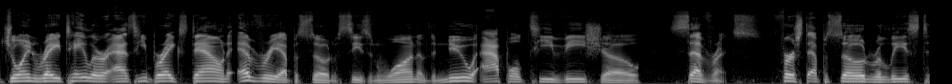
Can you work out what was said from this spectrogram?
Join Ray Taylor as he breaks down every episode of season one of the new Apple TV show Severance. First episode released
